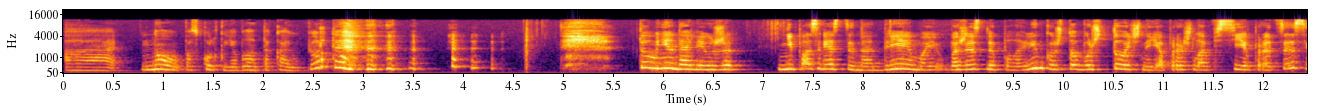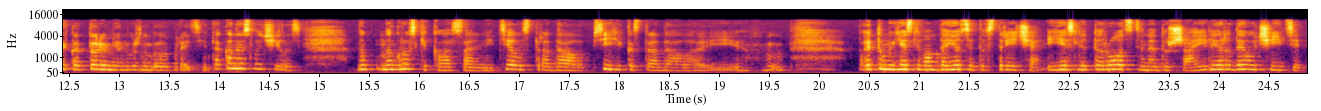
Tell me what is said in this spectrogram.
А, но поскольку я была такая упертая, то мне дали уже непосредственно Андрея, мою божественную половинку, чтобы уж точно я прошла все процессы, которые мне нужно было пройти. Так оно и случилось. Ну, нагрузки колоссальные, тело страдало, психика страдала, и Поэтому, если вам дается эта встреча, и если это родственная душа или РД-учитель,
